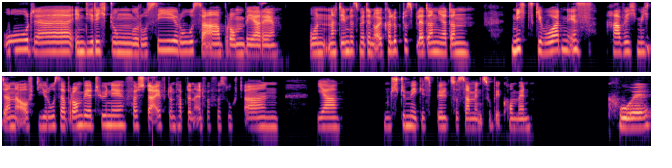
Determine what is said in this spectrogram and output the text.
oder in die Richtung Rosé, Rosa, Brombeere. Und nachdem das mit den Eukalyptusblättern ja dann nichts geworden ist, habe ich mich dann auf die rosa Brombeertöne versteift und habe dann einfach versucht, ein, ja, ein stimmiges Bild zusammenzubekommen. Cool.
